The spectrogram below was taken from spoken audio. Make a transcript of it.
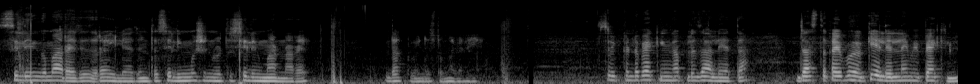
सिलिंग मारायचं राहिले अजून. तर सिलिंग मशीनवरती सिलिंग मारणार आहे. दाखवीनच तुम्हाला मी. श्रीखंड पॅकिंग आपलं झालं आहे आता. जास्त काही ब- केलेलं नाही मी पॅकिंग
